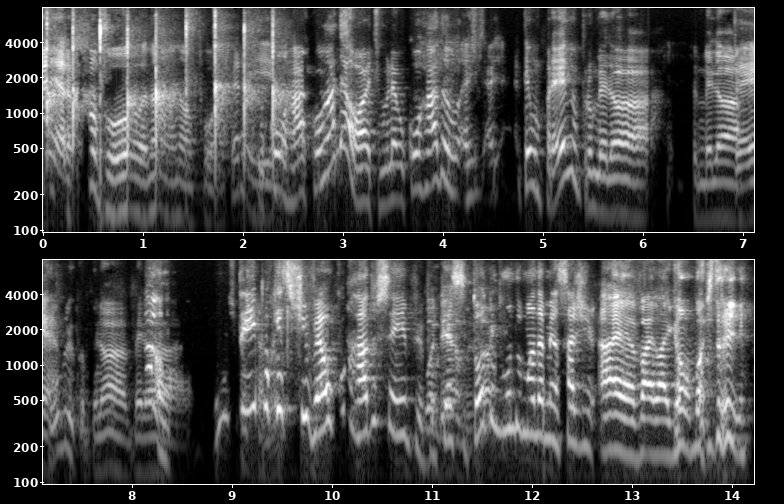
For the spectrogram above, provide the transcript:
Pera, por favor. Não, não, porra. Peraí. O Conrado, Conrado é ótimo, né? O Conrado a gente, a gente, tem um prêmio pro melhor melhor é. público, melhor. melhor... Não. Não tem, porque se tiver o Conrado sempre. Podemos, porque se todo mundo manda mensagem. Ah, é, vai lá, Igão, mostra aí.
